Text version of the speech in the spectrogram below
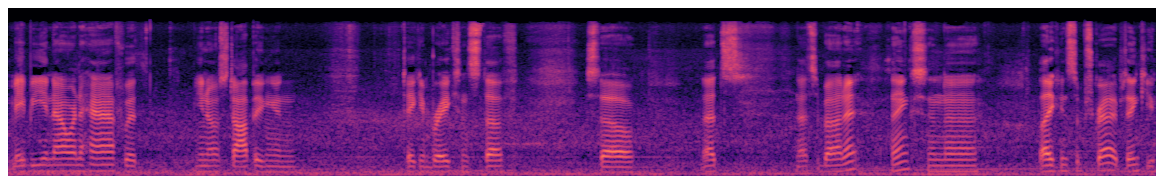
maybe an hour and a half with, you know, stopping and taking breaks and stuff. So that's that's about it. Thanks and uh, like and subscribe. Thank you.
